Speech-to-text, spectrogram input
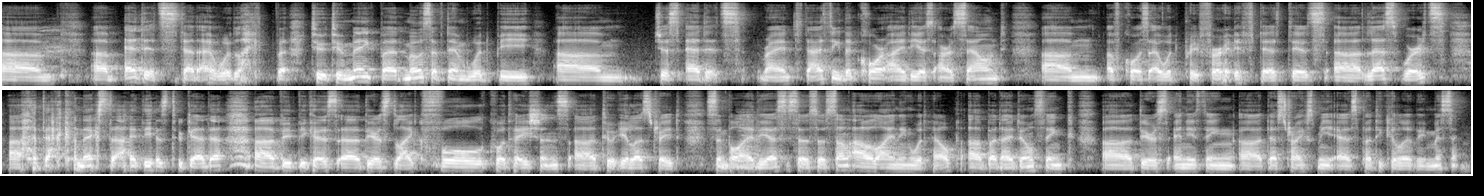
um, uh, edits that I would like to to make, but most of them would be um, just edits, right? I think the core ideas are sound. Um, of course, I would prefer if there's, there's uh, less words uh, that connects the ideas together uh, because uh, there's like full quotations uh, to illustrate simple yeah. ideas. So, so some outlining would help, uh, but I don't think there's anything that strikes me as particularly missing.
